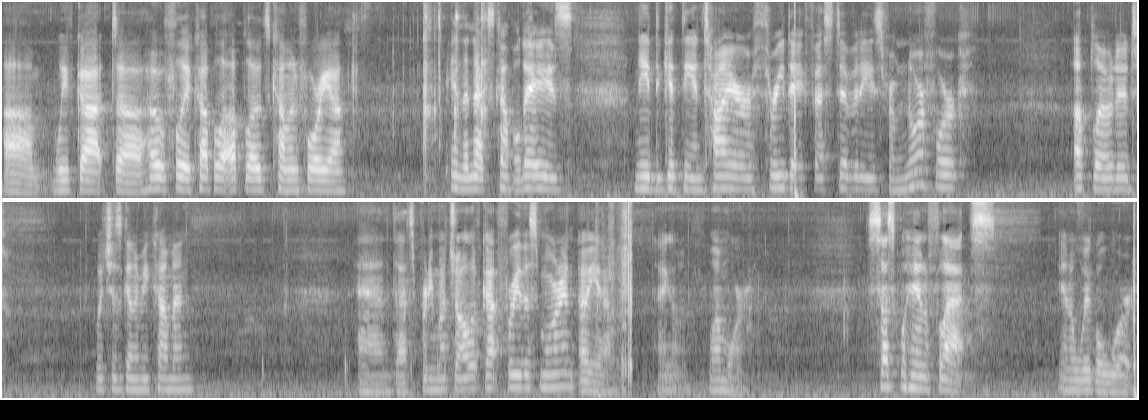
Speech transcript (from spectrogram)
Um, we've got uh, hopefully a couple of uploads coming for you in the next couple days. Need to get the entire three-day festivities from Norfork uploaded, which is going to be coming. And that's pretty much all I've got for you this morning. Oh yeah, hang on, one more. Susquehanna Flats in a wiggle wart.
